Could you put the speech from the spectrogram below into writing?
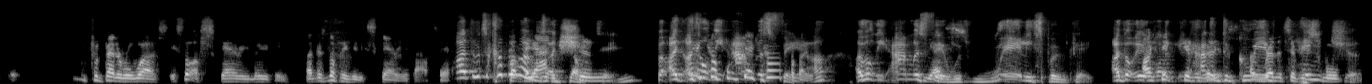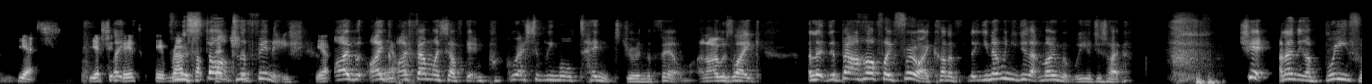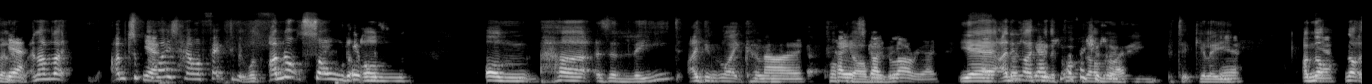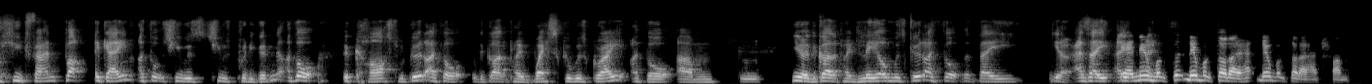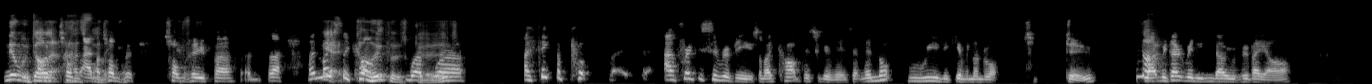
for better or worse, it's not a scary movie. Like there's nothing really scary about it. I, there was a couple of But the moments I jumped in, but I, I thought the couple- yeah, a couple of atmosphere. I thought the atmosphere Yes. was really spooky. I thought it, I like, think it had a it's a degree of relatively small- Yes, yes, it Like, did. It From the start to the finish, Yep. I, I, Yep. I found myself getting progressively more tense during the film, and I was like, and about halfway through, I kind of, like, you know, when you do that moment where you're just like, shit, I don't think I've breathed for a little, and I'm like, I'm Yeah. surprised how effective it was. I'm not sold It was- on on her as a lead. I didn't like her. No, crocodile movie. Yeah, I didn't like her in the I think she crocodile all right. movie particularly. Yeah. I'm not Yeah. not a huge fan, but again, I thought she was she was pretty good. I thought the cast were good. I thought the guy that played Wesker was great. I thought um, Mm. you know, the guy that played Leon was good. I thought that they, you know, as a, a- Yeah, Neal, a- Neal McDonough. Neal McDonough had fun. Neal McDonough and Tom, has and fun. Tom, Tom Hopper, and, uh, and most Yeah, of the Tom Hopper was were, good. were- I think the pro- I've read this in reviews, and I can't disagree with it. Is that they're not really given a lot to do. no, Like we don't really know who they are.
